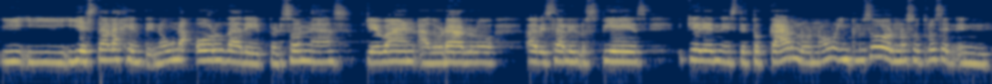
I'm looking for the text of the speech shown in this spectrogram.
y, y, está la gente, ¿no? Una horda de personas que van a adorarlo, a besarle los pies, quieren este, tocarlo, ¿no? Incluso nosotros en, en,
